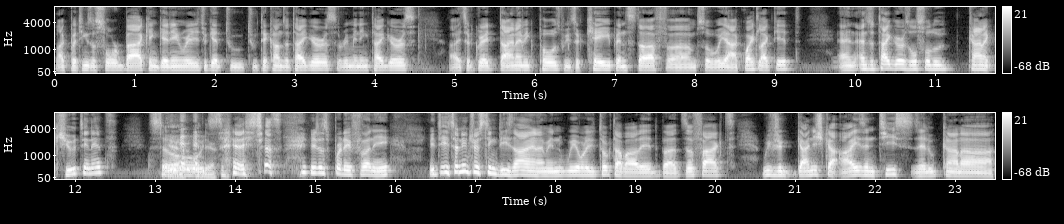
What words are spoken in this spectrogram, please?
like putting the sword back and getting ready to get to to take on the tigers, the remaining tigers. Uh, it's a great dynamic pose with the cape and stuff. Um, so yeah, I quite liked it, and and the tigers also look kind of cute in it. So it's, it's just it's just pretty funny. It, it's an interesting design. I mean, we already talked about it, but the fact with the Ganishka eyes and teeth, they look kind of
